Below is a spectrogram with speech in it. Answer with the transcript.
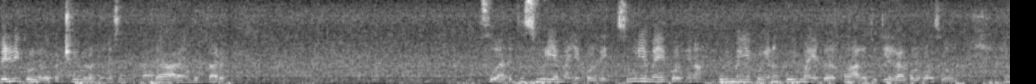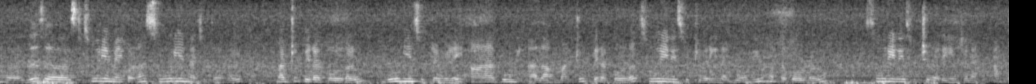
வெள்ளிக்கோள்களை பற்றி இவர் வந்து நினைச்சிருக்காரு ஆராய்ந்திருக்காரு. சு அடுத்து சூரிய மைய கொள்கை. சூரிய மைய கொள்கைனா புவி மைய கொள்கைனா புவி மையத்தில் இருக்கும். அதை சுற்றி எல்லா கொள்கையும் சொல்லணும் இங்கே வந்து சூரிய மைய கொள்கைனா சூரியன் நட்சத்திரங்கள் மற்றும் பிற கோள்களும் பூமியை சுற்றவில்லை. ஆனால் பூமி அதான் மற்றும் பிற கோள்கள் சூரியனை சுற்றி வருகின்றன. பூமியும் மற்ற கோள்களும் சூரியனை சுற்றி வருகின்றன. அந்த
